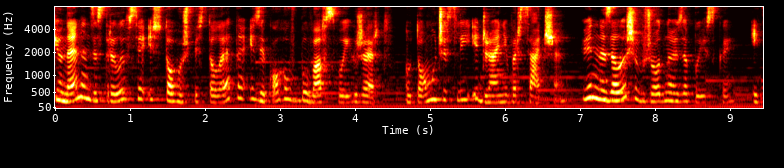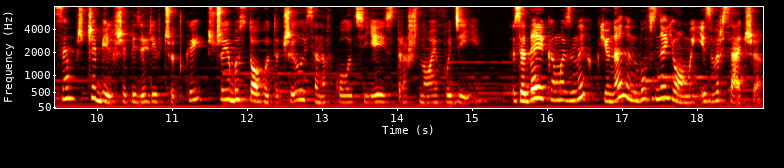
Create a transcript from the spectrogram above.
Кюненен застрелився із того ж пістолета, із якого вбивав своїх жертв, у тому числі і Джані Версаче. Він не залишив жодної записки, і цим ще більше підігрів чутки, що і без того точилися навколо цієї страшної події. За деякими з них Кюненен був знайомий із Версаче,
